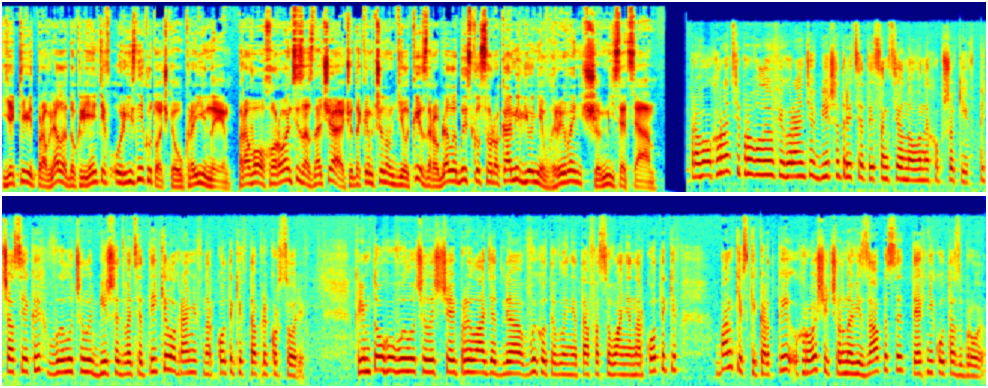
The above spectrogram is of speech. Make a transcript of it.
які відправляли до клієнтів у різні куточки України. Правоохоронці зазначають, що таким чином ділки заробляли близько 40 мільйонів гривень щомісяця. Правоохоронці провели у фігурантів більше 30 санкціонованих обшуків, під час яких вилучили більше 20 кілограмів наркотиків та прекурсорів. Крім того, вилучили ще й приладдя для виготовлення та фасування наркотиків, банківські картки, гроші, чорнові записи, техніку та зброю.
